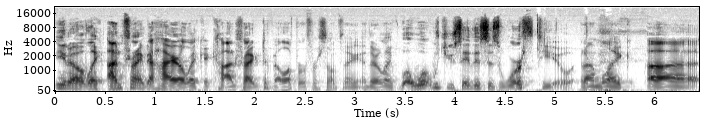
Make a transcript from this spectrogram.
you know, like I'm trying to hire like a contract developer for something, and they're like, "Well, what would you say this is worth to you?" And I'm like, "Uh,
